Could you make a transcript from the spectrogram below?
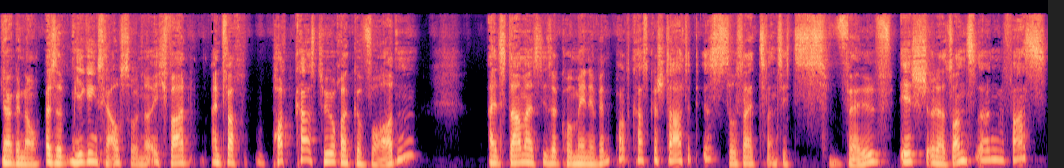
Ja, genau. Also mir ging es ja auch so. Ne? Ich war einfach Podcast-Hörer geworden, als damals dieser Co-Main Event Podcast gestartet ist, so seit 2012 ish oder sonst irgendwas.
